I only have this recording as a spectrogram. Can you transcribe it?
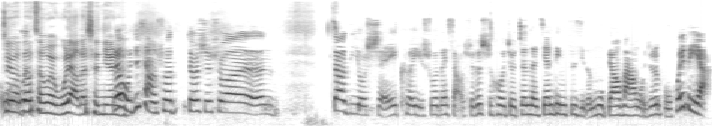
最后都成为无聊的成年人。我就想说，就是说。到底有谁可以说在小学的时候就真的坚定自己的目标吗？我觉得不会的呀，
